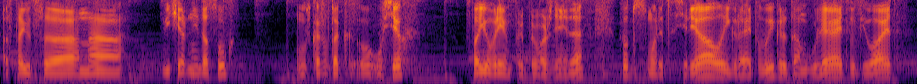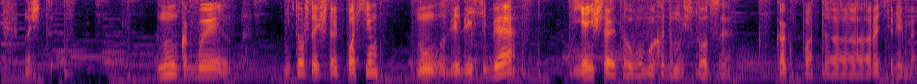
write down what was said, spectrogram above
остаются на вечерний досуг, ну, скажем так, у всех свое времяпрепровождение, да? Кто-то смотрит сериалы, играет в игры, там гуляет, выпивает. Значит, ну, как бы, не то, что я считаю это плохим, ну, для, для себя я не считаю этого выходом из ситуации, как потратить время.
